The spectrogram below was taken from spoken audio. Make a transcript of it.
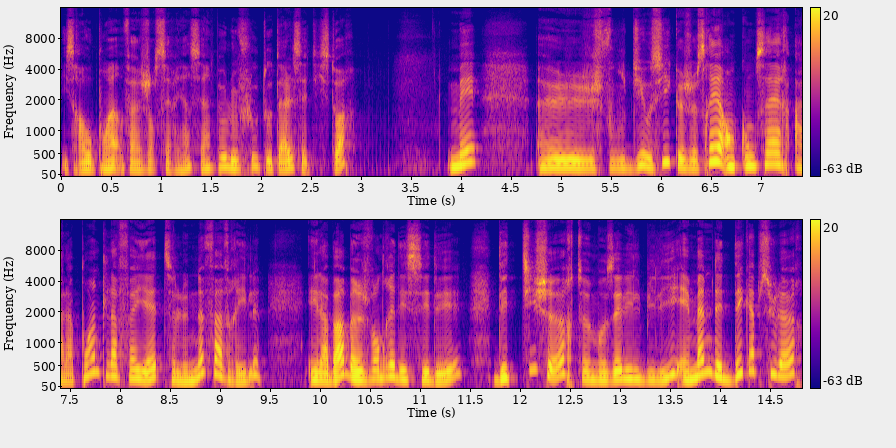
il sera au point. Enfin, j'en sais rien. C'est un peu le flou total cette histoire. Mais euh, je vous dis aussi que je serai en concert à la Pointe Lafayette le 9 avril. Et là-bas, ben, je vendrai des CD, des t-shirts Moselle Hillbilly et même des décapsuleurs.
